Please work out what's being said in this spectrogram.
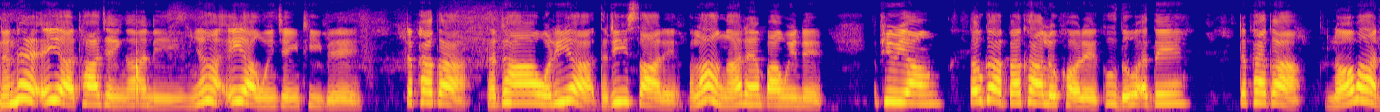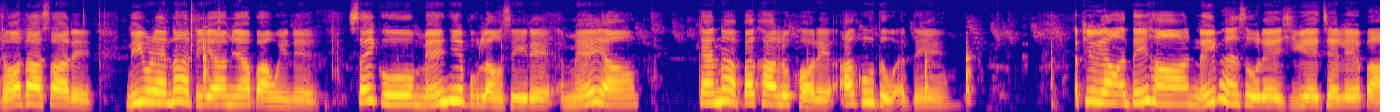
နနဲ့အိယာထားချိန်ကနေညအိယာဝင်ချိန်ထိပဲ တစ်ဖက်ကသဒ္ဓါဝရိယတတိစတဲ့ဗလငါးတန်းပါဝင်တဲ့အဖြူရောင်တုတ်ကပတ်ခလို့ခေါ်တဲ့ကုသိုလ်အသင်းတစ်ဖက်ကလောဘဒေါသစတဲ့နိဝရဏတရားများပါဝင်တဲ့စိတ်ကိုမဲညစ်ပူလောင်စေတဲ့အမဲရောင်ကဏ္ဍပတ်ခလို့ခေါ်တဲ့အကုသိုလ်အသင်းအဖြူရောင်အသင်းဟာနိဗ္ဗာန်ဆိုတဲ့ရည်ရွယ်ချက်လဲပါ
